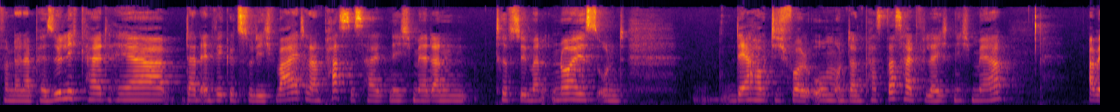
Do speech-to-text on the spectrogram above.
von deiner Persönlichkeit her, dann entwickelst du dich weiter, dann passt es halt nicht mehr, dann triffst du jemand Neues und der haut dich voll um und dann passt das halt vielleicht nicht mehr. Aber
